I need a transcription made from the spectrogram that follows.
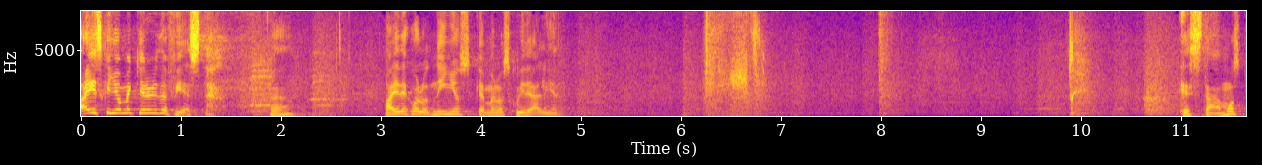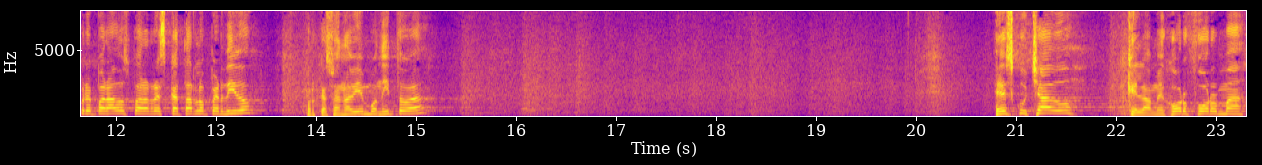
Ay, es que yo me quiero ir de fiesta. ¿ah? Ahí dejo a los niños que me los cuide alguien. ¿Estamos preparados para rescatar lo perdido? Porque suena bien bonito, ¿ah? He escuchado que la mejor forma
